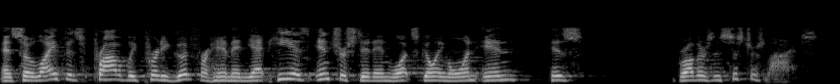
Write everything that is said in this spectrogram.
And so life is probably pretty good for him, and yet he is interested in what's going on in his brothers and sisters' lives.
